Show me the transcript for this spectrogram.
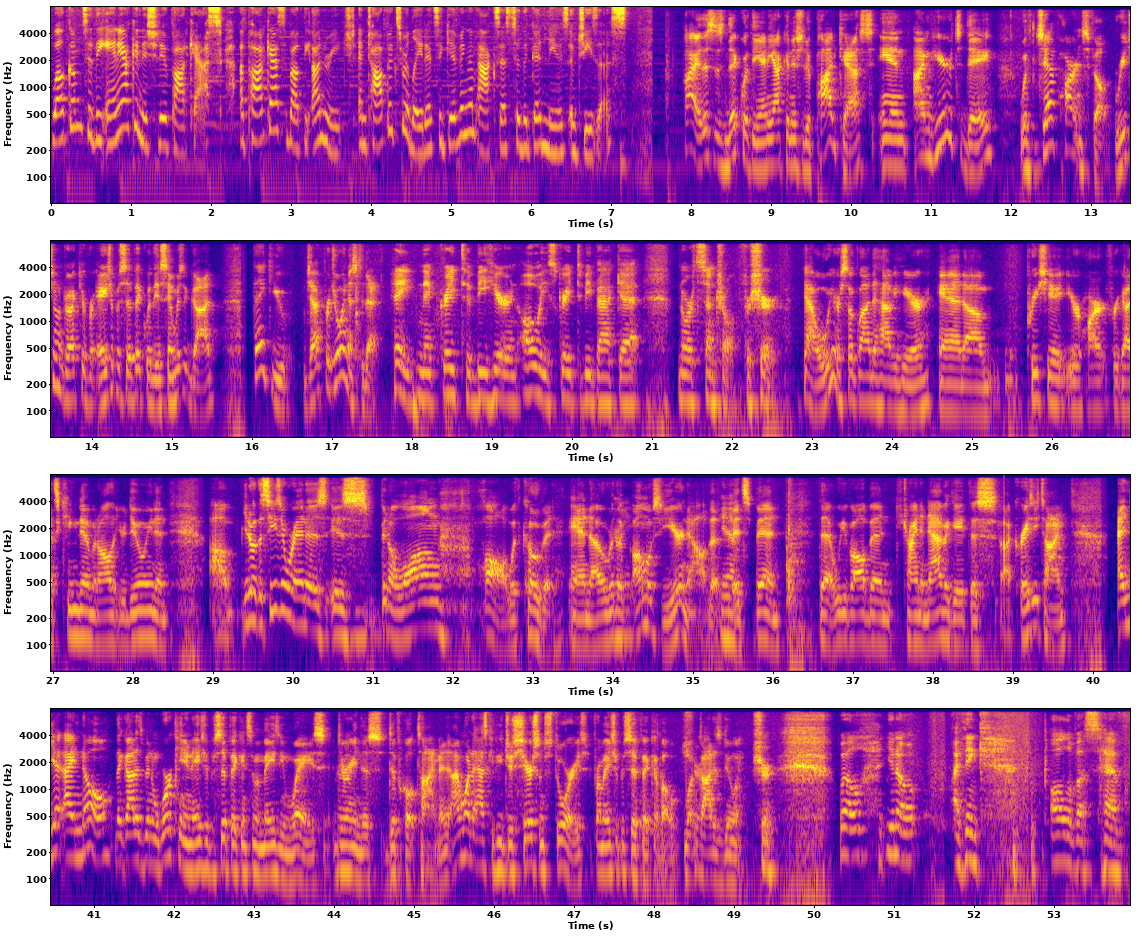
Welcome to the Antioch Initiative Podcast, a podcast about the unreached and topics related to giving them access to the good news of Jesus. Hi, this is Nick with the Antioch Initiative Podcast, and I'm here today with Jeff Hartensveld, Regional Director for Asia Pacific with the Assemblies of God. Thank you, Jeff, for joining us today. Hey, Nick, great to be here, and always great to be back at North Central, for sure. Yeah, well, we are so glad to have you here and um, appreciate your heart for God's kingdom and all that you're doing. And um, you know, the season we're in is is been a long haul with COVID, and uh, over the almost a year now that yeah. it's been that we've all been trying to navigate this uh, crazy time. And yet, I know that God has been working in Asia Pacific in some amazing ways during this difficult time. And I want to ask if you just share some stories from Asia Pacific about what sure. God is doing. Sure. Well, you know, I think all of us have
